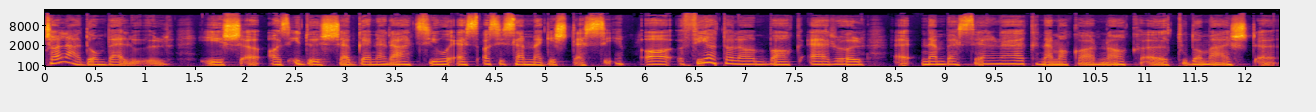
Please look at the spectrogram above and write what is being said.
Családon belül is az idősebb generáció ezt azt hiszem meg is teszi. A fiatalabbak erről nem beszélnek, nem akarnak tudomást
